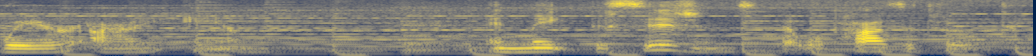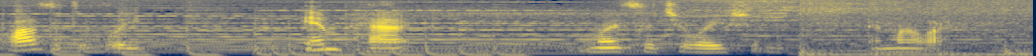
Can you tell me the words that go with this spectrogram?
where I am and make decisions that will positively, positively impact my situation and my life.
